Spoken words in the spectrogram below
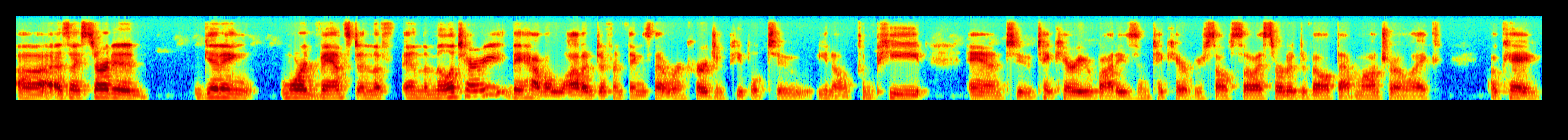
Uh, as I started getting more advanced in the in the military, they have a lot of different things that were encouraging people to, you know, compete and to take care of your bodies and take care of yourself. So I sort of developed that mantra like, okay,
